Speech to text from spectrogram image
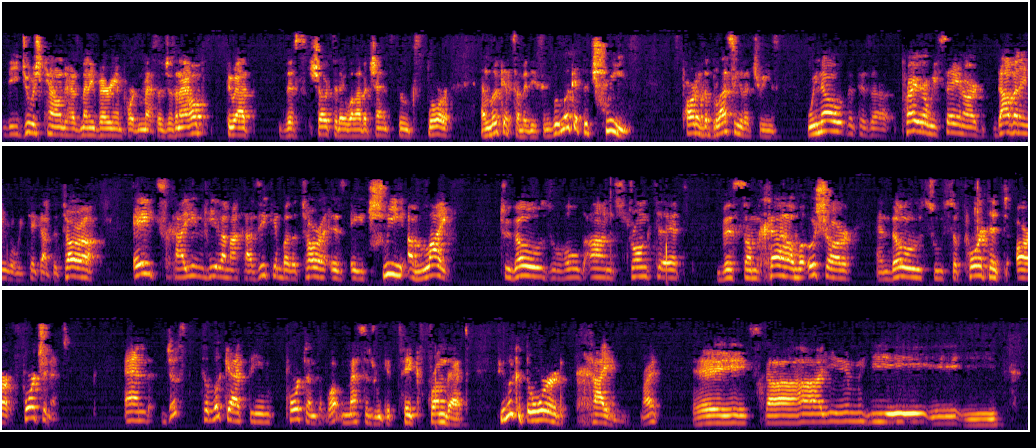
the Jewish calendar has many very important messages, and I hope throughout this show today we'll have a chance to explore and look at some of these things. We look at the trees. It's part of the blessing of the trees. We know that there's a prayer we say in our davening where we take out the Torah Eitz Chaim Hila Machazikim, but the Torah is a tree of life to those who hold on strong to it. V'samcheha ma'ushar, and those who support it are fortunate. And just to look at the importance of what message we could take from that, if you look at the word Chaim, right? Eitz Chaim Hi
